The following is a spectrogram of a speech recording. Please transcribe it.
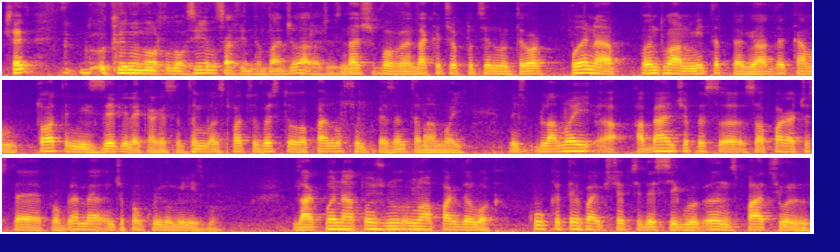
Știi? Când în ortodoxie nu s-ar fi întâmplat niciodată acest Da, și vom vedea că cel puțin ulterior, până într-o anumită perioadă, cam toate mizerile care se întâmplă în spațiul vest european nu sunt prezente la noi. Deci la noi abia începe să, să apară aceste probleme, începând cu iluminismul. Dar până atunci nu, nu apar deloc. Cu câteva excepții, desigur, în spațiul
